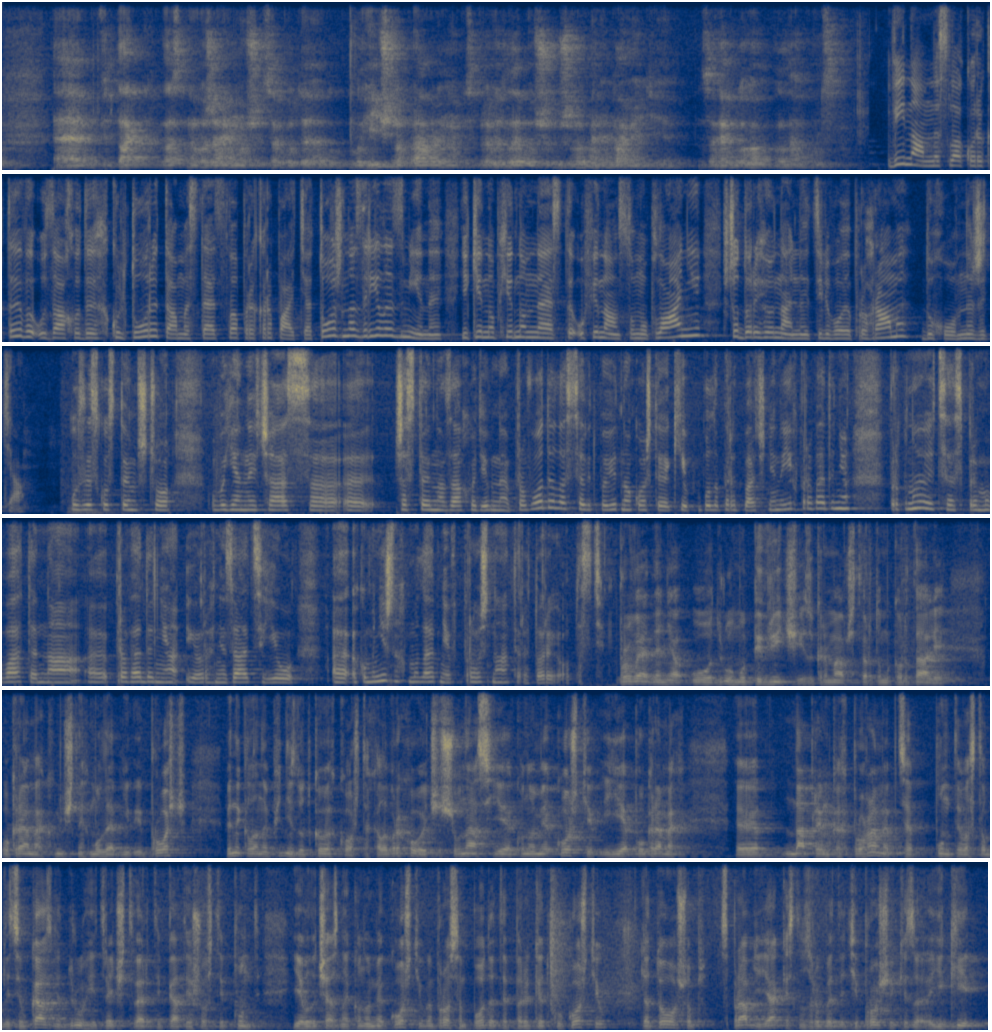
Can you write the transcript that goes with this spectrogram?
Е, Відтак, власне, вважаємо, що це буде логічно, правильно і справедливо щодо вшанування пам'яті загиблого Олега Куцина. Війна внесла корективи у заходи культури та мистецтва Прикарпаття. Тож назріли зміни, які необхідно внести у фінансовому плані щодо регіональної цільової програми Духовне життя. У зв'язку з тим, що у воєнний час е, частина заходів не проводилася, відповідно, кошти, які були передбачені на їх проведення, пропонується спрямувати на е, проведення і організацію е, екомунічних молебнів прош на території області. проведення у другому півріччі, зокрема в четвертому кварталі окремих комічних молебнів і прощ, виникла необхідність додаткових коштах. Але враховуючи, що в нас є економія коштів і є по окремих е, напрямках програми, це пункти вас таблиці вказані, другий, третій, четвертий, п'ятий, шостий пункт є величезна економія коштів. Ми просимо погодити перекидку коштів для того, щоб справді якісно зробити ті прощі, які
